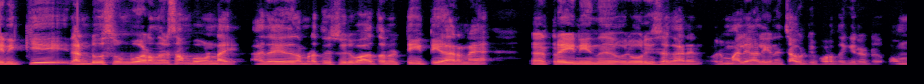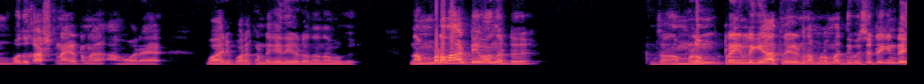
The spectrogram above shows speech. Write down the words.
എനിക്ക് രണ്ടു ദിവസം മുമ്പ് നടന്നൊരു സംഭവം ഉണ്ടായി. അതായത് നമ്മുടെ തൃശ്ശൂർ ഭാഗത്താണ് ടി ടി ആറിനെ ട്രെയിനിൽ നിന്ന് ഒരു ഒറീസക്കാരൻ ഒരു മലയാളിനെ ചവിട്ടി പുറത്തേക്ക് ഇട്ടിട്ട് ഒമ്പത് കഷ്ണമായിട്ടാണ് അങ്ങോരെ വാരി പറക്കേണ്ട ഗതികേട് വന്നത് നമുക്ക്. നമ്മുടെ നാട്ടിൽ വന്നിട്ട് നമ്മളും ട്രെയിനിലേക്ക് യാത്ര ചെയ്യുന്നുണ്ട് നമ്മളും മദ്യപിച്ചിട്ടൊക്കെ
